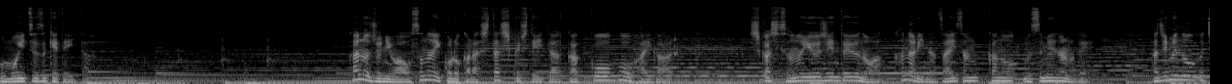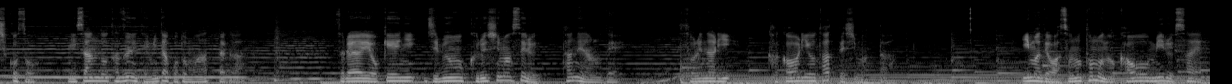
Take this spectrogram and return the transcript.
思い続けていた。彼女には幼い頃から親しくしていた学校後輩がある。しかしその友人というのはかなりな財産家の娘なので初めのうちこそ23度訪ねてみたこともあったがそれは余計に自分を苦しませる種なのでそれなり関わりを絶ってしまった。今ではその友の顔を見るさえ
